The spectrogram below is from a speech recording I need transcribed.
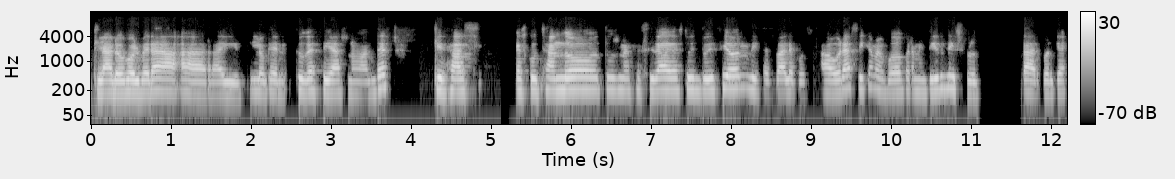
Claro, volver a, a raíz, lo que tú decías, ¿no? Antes, quizás escuchando tus necesidades, tu intuición, dices, vale, pues ahora sí que me puedo permitir disfrutar, porque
